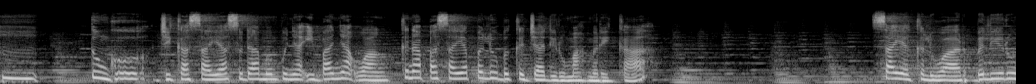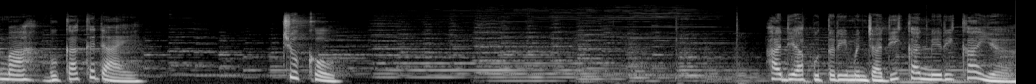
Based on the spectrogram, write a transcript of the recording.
Hmm, tunggu, jika saya sudah mempunyai banyak wang, kenapa saya perlu bekerja di rumah mereka? Saya keluar beli rumah, buka kedai. Cukup. Hadiah puteri menjadikan Mary kaya.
